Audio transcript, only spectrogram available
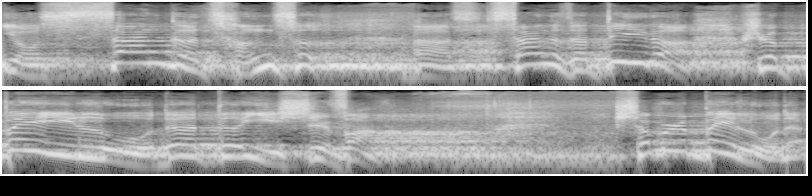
有三个层次啊，三个字。第一个是被掳的得以释放。什么是被掳的？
